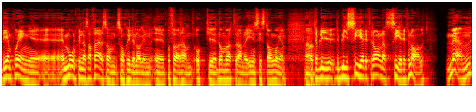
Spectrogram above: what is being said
det är en poäng, eh, en målskillnadsaffär som, som skiljer lagen eh, på förhand. Och eh, de möter varandra i den sista omgången. Så att det blir, det blir seriefinalernas seriefinaal. Men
